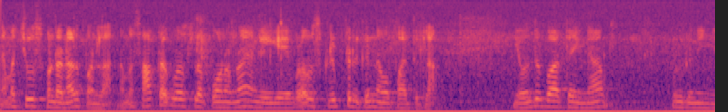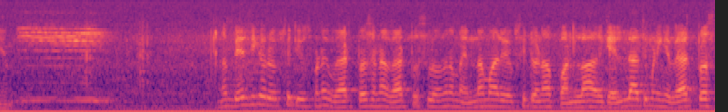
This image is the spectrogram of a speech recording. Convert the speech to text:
நம்ம சூஸ் பண்ணுறதுனாலும் பண்ணலாம். நம்ம சாஃப்ட்வேர் க்ளோஸில் போனோம்னா அங்கே இங்கே எவ்வளோ ஸ்கிரிப்ட் இருக்குதுன்னு நம்ம பார்த்துக்கலாம். இங்கே வந்து பார்த்தீங்கன்னா உங்களுக்கு நீங்கள் நான் பேசிக்காக வெப்சைட் யூஸ் பண்ண வேர்ட் ப்ரெஸ் ஏன்னா வேட் ப்ரெஸ்ஸில் வந்து நம்ம என்ன மாதிரி வெப்சைட் வேணால் பண்ணலாம். அதுக்கு எல்லாத்துக்குமே நீங்கள் வேட் ப்ளஸ்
